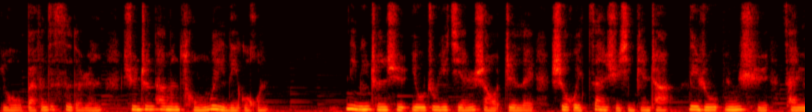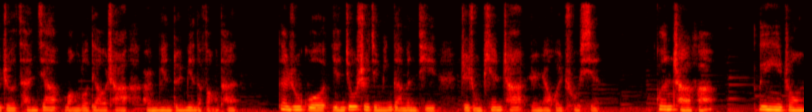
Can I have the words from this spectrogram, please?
有百分之四的人宣称他们从未离过婚。匿名程序有助于减少这类社会赞许性偏差，例如允许参与者参加网络调查而面对面的访谈。但如果研究涉及敏感问题，这种偏差仍然会出现。观察法，另一种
